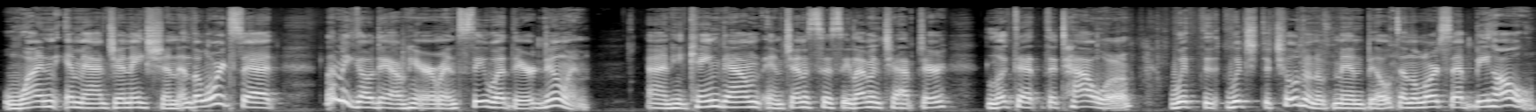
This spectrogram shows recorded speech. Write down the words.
one imagination. And the Lord said, let me go down here and see what they're doing. And he came down in Genesis 11 chapter looked at the tower with the, which the children of men built, and the Lord said, Behold,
